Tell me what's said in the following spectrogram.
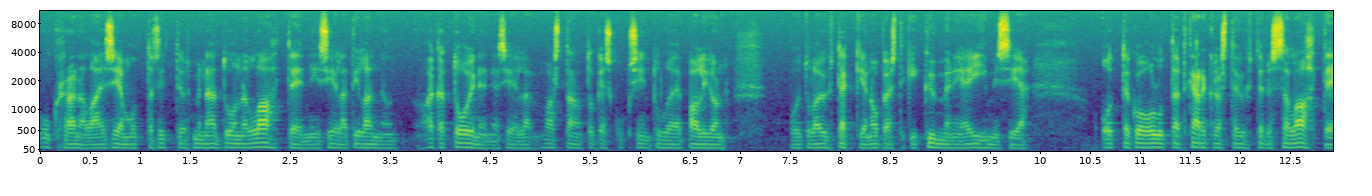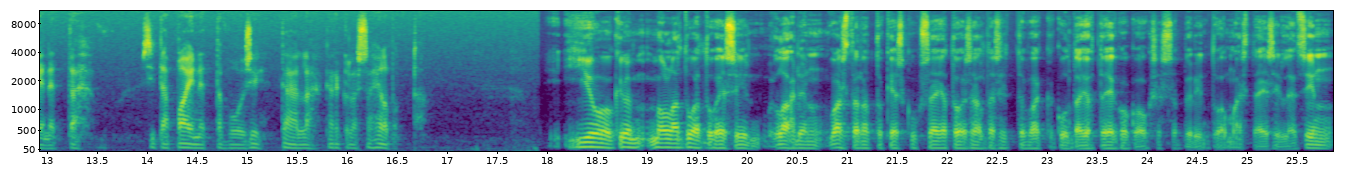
ukrainalaisia, mutta sitten jos mennään tuonne Lahteen, niin siellä tilanne on aika toinen ja siellä vastaanottokeskuksiin tulee paljon, voi tulla yhtäkkiä nopeastikin kymmeniä ihmisiä. Oletteko ollut tätä Kärkylästä yhteydessä Lahteen, että sitä painetta voisi täällä Kärkylässä helpottaa? Joo, kyllä me ollaan tuotu esiin Lahden vastaanottokeskukseen ja toisaalta sitten vaikka kuntajohtajien kokouksessa pyrin tuomaan sitä esille. Että siinä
